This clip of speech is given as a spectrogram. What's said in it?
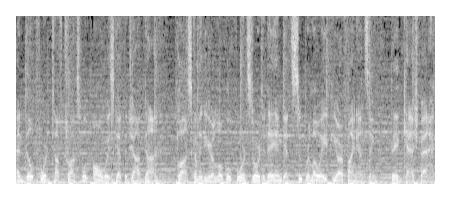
And built Ford tough trucks will always get the job done. Plus, come into your local Ford store today and get super low APR financing, big cash back,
